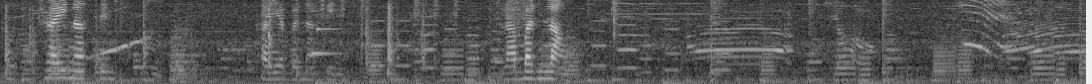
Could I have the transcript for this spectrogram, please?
So, try natin kung kaya ba natin. Laban lang. So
